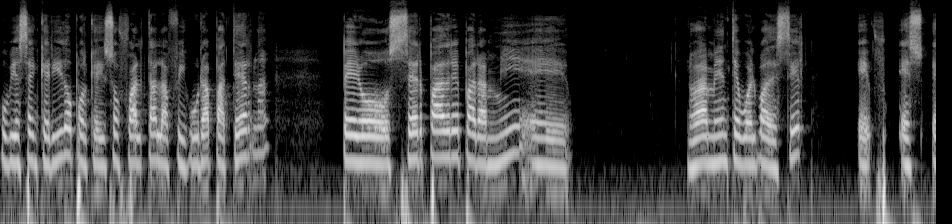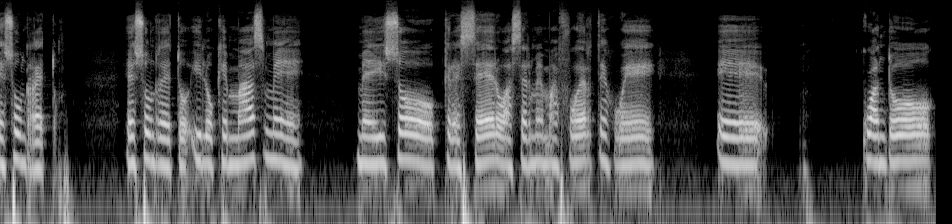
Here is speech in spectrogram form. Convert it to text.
hubiesen querido porque hizo falta la figura paterna, pero ser padre para mí, eh, nuevamente vuelvo a decir, eh, es, es, un reto, es un reto. Y lo que más me, me hizo crecer o hacerme más fuerte fue eh, cuando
